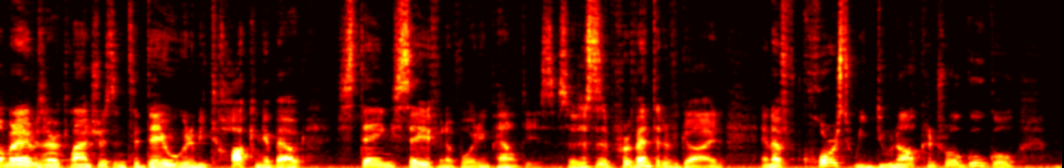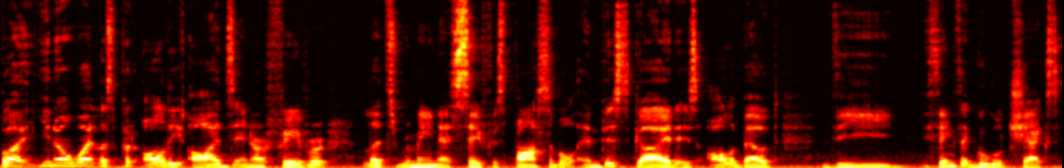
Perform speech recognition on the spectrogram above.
Well, my name is Eric Lancheres, and today we're going to be talking about staying safe and avoiding penalties. So, this is a preventative guide, and of course, we do not control Google, but you know what? Let's put all the odds in our favor. Let's remain as safe as possible, and this guide is all about the things that Google checks,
